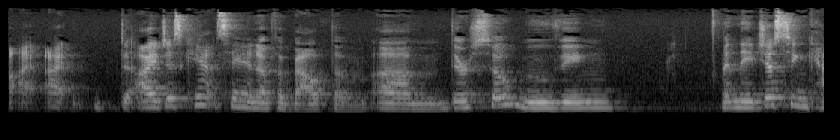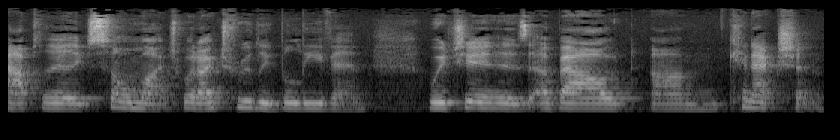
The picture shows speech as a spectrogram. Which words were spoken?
I, I, I just can't say enough about them. Um, they're so moving, and they just encapsulate so much what I truly believe in, which is about um, connection,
